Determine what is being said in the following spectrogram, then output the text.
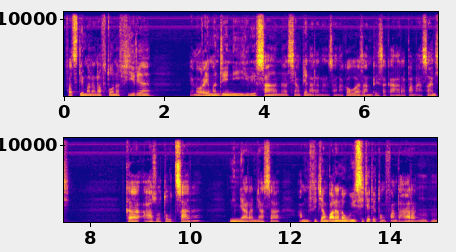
fa tsy dia manana fotoana firy ianao ray aman-dreny hiresahana sy hampianarana ny zanakao izany resaka ara-panahy izany. ka azo atao tsara ny miara-miasa amin'ny fikambanana hoy isika teto amin'ny fandaharana, mhm.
